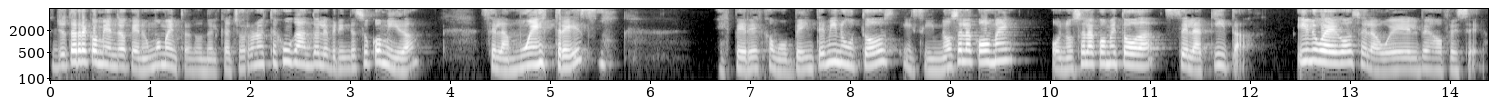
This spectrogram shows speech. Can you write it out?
Yo te recomiendo que en un momento en donde el cachorro no esté jugando, le brindes su comida, se la muestres, esperes como 20 minutos y si no se la come o no se la come toda, se la quita y luego se la vuelves a ofrecer.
